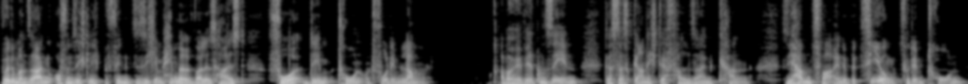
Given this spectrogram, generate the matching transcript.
würde man sagen, offensichtlich befindet sie sich im Himmel, weil es heißt vor dem Thron und vor dem Lamm. Aber wir werden sehen, dass das gar nicht der Fall sein kann. Sie haben zwar eine Beziehung zu dem Thron,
